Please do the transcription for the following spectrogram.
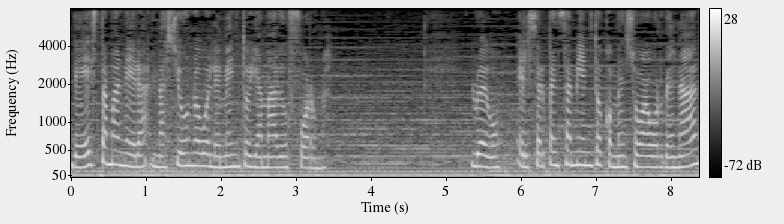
De esta manera nació un nuevo elemento llamado forma. Luego, el ser pensamiento comenzó a ordenar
